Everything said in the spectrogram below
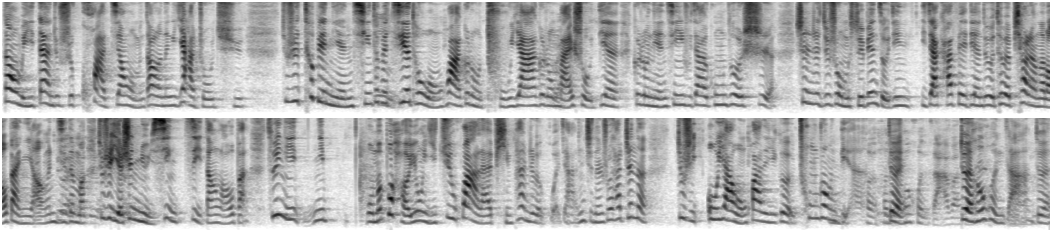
但我们一旦就是跨江，我们到了那个亚洲区，就是特别年轻，特别街头文化，各种涂鸦，各种买手店，各种年轻艺术家的工作室，甚至就是我们随便走进一家咖啡店都有特别漂亮的老板娘，你记得吗？就是也是女性自己当老板，所以你你。我们不好用一句话来评判这个国家，你只能说他真的就是欧亚文化的一个冲撞点，对，很混杂吧？对，很混杂。对，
